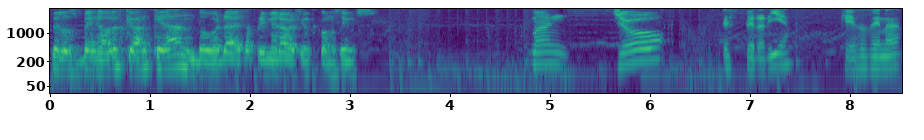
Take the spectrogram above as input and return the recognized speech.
de los Vengadores que van quedando, ¿verdad? Esa primera versión que conocimos. Man, yo esperaría que esa escena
